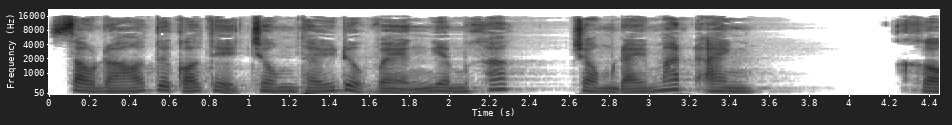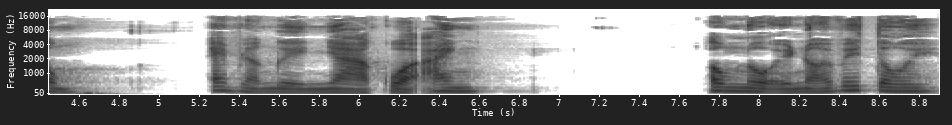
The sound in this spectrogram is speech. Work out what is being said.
Sau đó tôi có thể trông thấy được vẻ nghiêm khắc trong đáy mắt anh. Không, Em là người nhà của anh. Ông nội nói với tôi,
